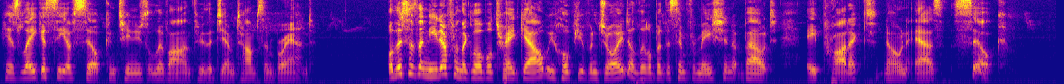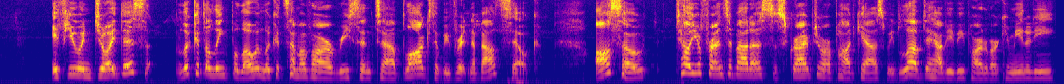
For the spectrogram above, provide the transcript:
His legacy of silk continues to live on through the Jim Thompson brand. Well, this is Anita from the Global Trade Gal. We hope you've enjoyed a little bit of this information about a product known as silk. If you enjoyed this, look at the link below and look at some of our recent uh, blogs that we've written about silk. Also, tell your friends about us, subscribe to our podcast. We'd love to have you be part of our community.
